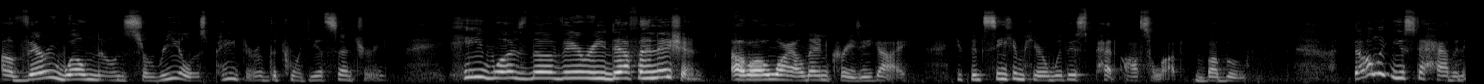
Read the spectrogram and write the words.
a very well-known surrealist painter of the 20th century. He was the very definition of a wild and crazy guy. You can see him here with his pet ocelot, Babu. Dali used to have an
